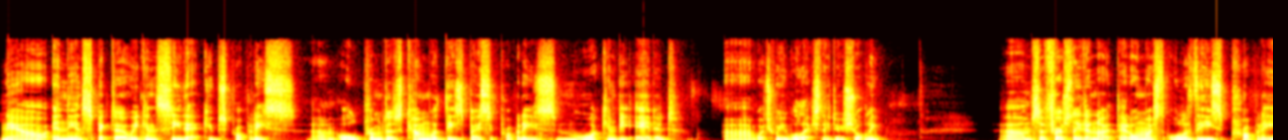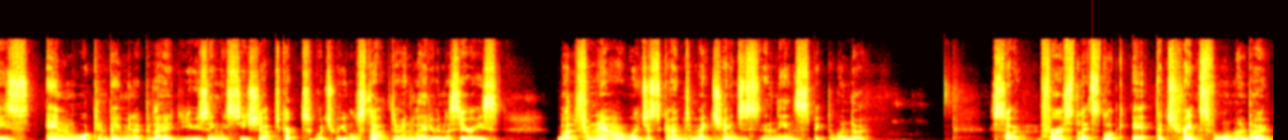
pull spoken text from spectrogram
Now, in the inspector, we can see that cube's properties. Um, all primitives come with these basic properties. More can be added, uh, which we will actually do shortly. Um, so firstly to note that almost all of these properties and more can be manipulated using C-sharp script, which we will start doing later in the series. But for now, we're just going to make changes in the inspector window. So first, let's look at the transform window.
